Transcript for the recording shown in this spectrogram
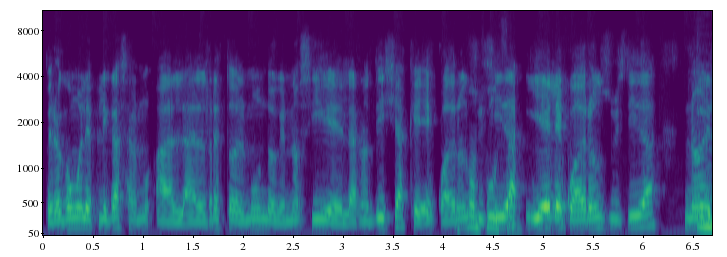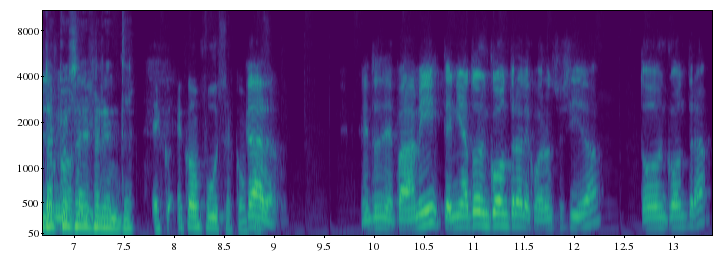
Pero, ¿cómo le explicás al, al- al resto del mundo que no sigue las noticias que Escuadrón confusa. Suicida y el Escuadrón Suicida no Son es la dos misma cosas diferentes. Es, co- es confuso, es confuso. Claro. Entonces, para mí, tenía todo en contra el Escuadrón Suicida, todo en contra.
